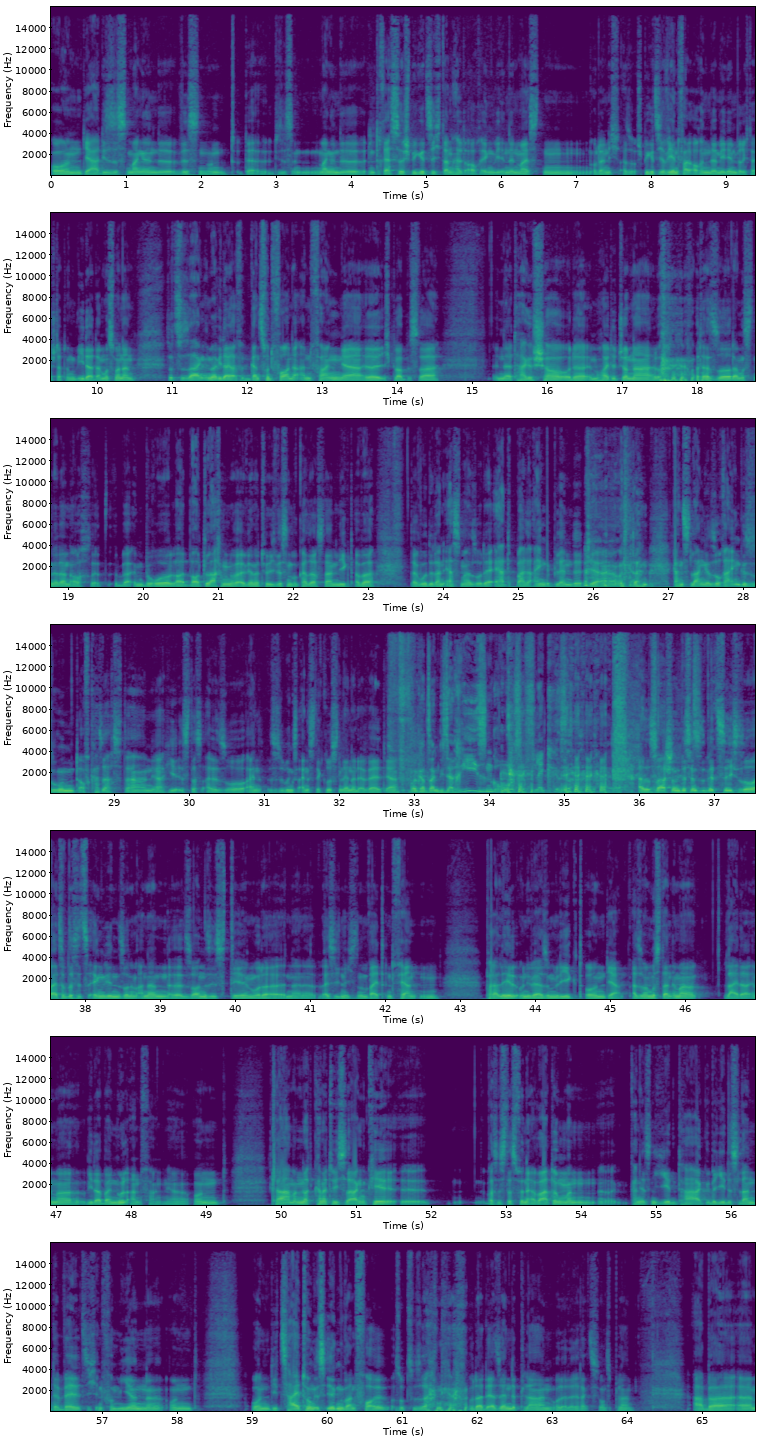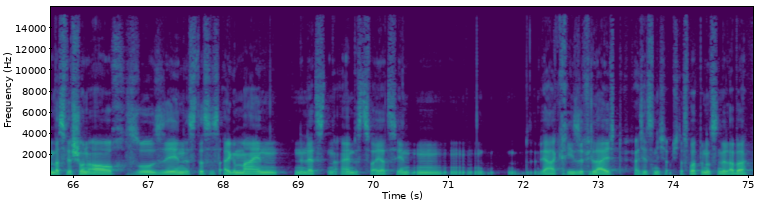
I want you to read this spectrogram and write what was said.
Und ja, dieses mangelnde Wissen und der, dieses mangelnde Interesse spiegelt sich dann halt auch irgendwie in den meisten, oder nicht, also spiegelt sich auf jeden Fall auch in der Medienberichterstattung wieder. Da muss man dann sozusagen immer wieder ganz von vorne anfangen. Ja, äh, ich glaube, es war in der Tagesschau oder im Heute-Journal oder so, da mussten wir dann auch im Büro laut, laut, lachen, weil wir natürlich wissen, wo Kasachstan liegt, aber da wurde dann erstmal so der Erdball eingeblendet, ja, und dann ganz lange so reingezoomt auf Kasachstan, ja, hier ist das also, ein, das ist übrigens eines der größten Länder der Welt, ja. Ich wollte gerade sagen, dieser riesengroße Fleck. also es war schon ein bisschen witzig, so als ob das jetzt irgendwie in so einem anderen äh, Sonnensystem oder in einer, weiß ich nicht, so einem weit entfernten Paralleluniversum liegt. Und ja, also man muss dann immer leider immer wieder bei Null anfangen. Ja? Und klar, man kann natürlich sagen, okay, äh, was ist das für eine Erwartung? Man äh, kann jetzt nicht jeden Tag über jedes Land der Welt sich informieren ne? und und die Zeitung ist irgendwann voll, sozusagen, oder der Sendeplan oder der Redaktionsplan. Aber ähm, was wir schon auch so sehen, ist, dass es allgemein in den letzten ein bis zwei Jahrzehnten ja, Krise vielleicht, ich weiß jetzt nicht, ob ich das Wort benutzen will, aber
